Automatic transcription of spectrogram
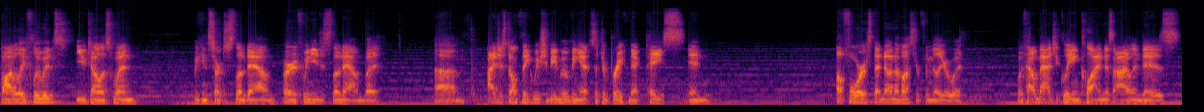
bodily fluids, you tell us when we can start to slow down, or if we need to slow down. But um, I just don't think we should be moving at such a breakneck pace in a forest that none of us are familiar with. With how magically inclined this island is,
